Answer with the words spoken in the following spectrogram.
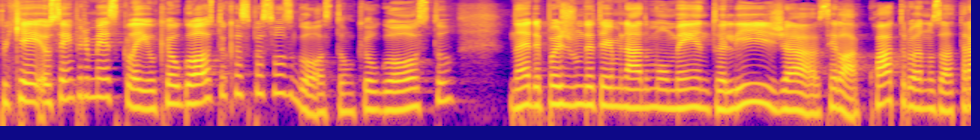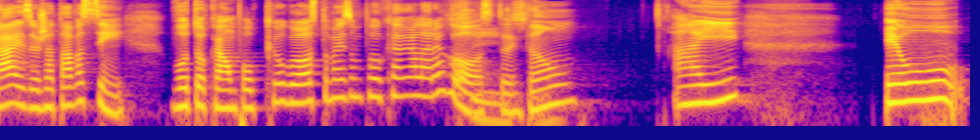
Porque eu sempre mesclei o que eu gosto e o que as pessoas gostam. O que eu gosto, né? Depois de um determinado momento ali, já, sei lá, quatro anos atrás, eu já estava assim, vou tocar um pouco que eu gosto, mas um pouco que a galera gosta. sim. Então, aí eu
